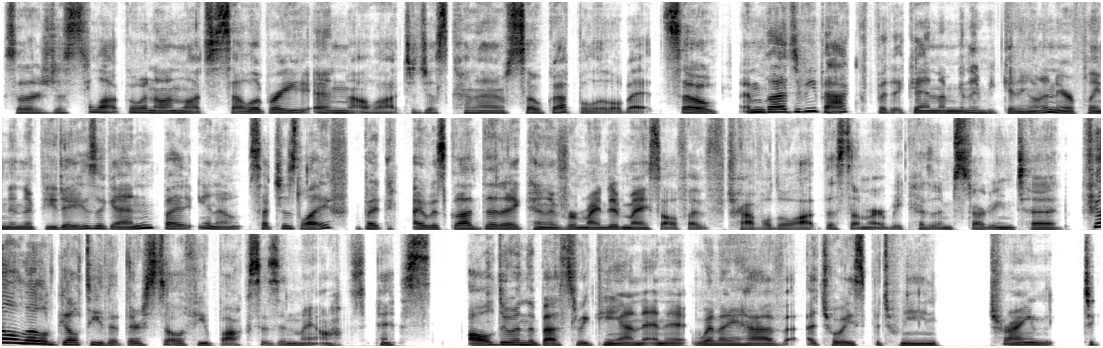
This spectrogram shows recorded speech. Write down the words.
so there's just a lot going on, a lot to celebrate and a lot to just kind of soak up a little bit. So I'm glad to be back. But again, I'm going to be getting on an airplane in a few days again. But, you know, such is life. But I was glad that I kind of reminded myself I've traveled a lot this summer because I'm starting to feel a little guilty that there's still a few boxes in my office. All doing the best we can. And it, when I have a choice between trying to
